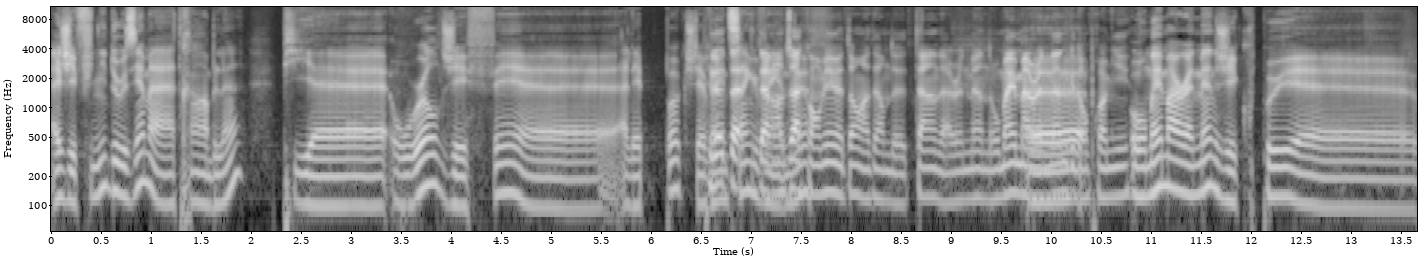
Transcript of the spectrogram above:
J'ai fini deuxième à Tremblant. Puis, euh, au World, j'ai fait, euh, à l'époque, j'étais là, t'as 25, t'as rendu à 29. combien, mettons, en termes de temps d'Ironman? Au même Ironman Euh, que ton premier? Au même Ironman, j'ai coupé euh,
